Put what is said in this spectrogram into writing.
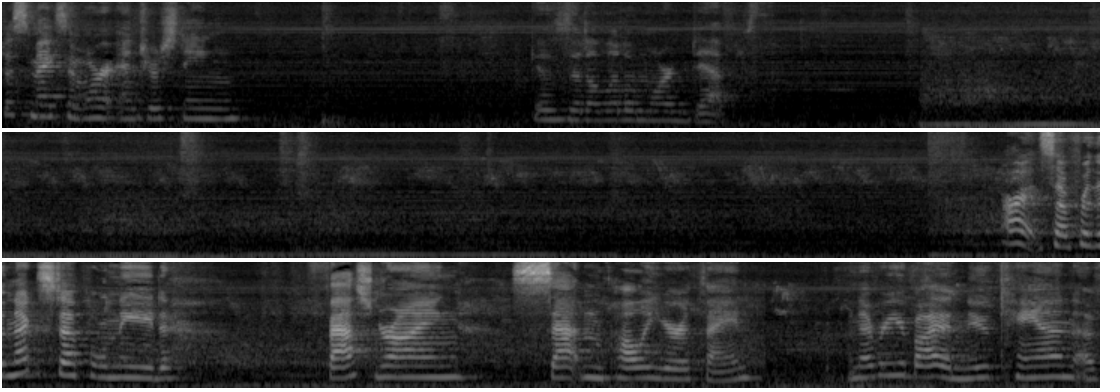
Just makes it more interesting, gives it a little more depth. All right, so for the next step, we'll need fast drying satin polyurethane. Whenever you buy a new can of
